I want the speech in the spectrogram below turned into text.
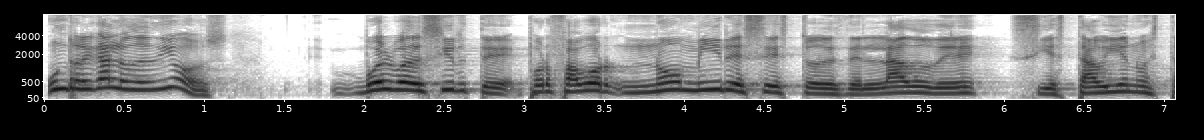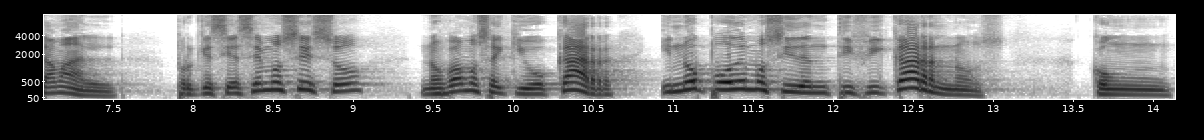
un regalo de Dios. Vuelvo a decirte, por favor, no mires esto desde el lado de si está bien o está mal, porque si hacemos eso, nos vamos a equivocar y no podemos identificarnos con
